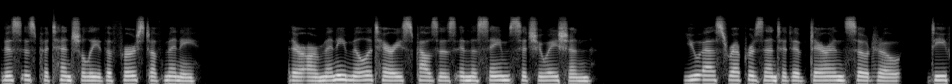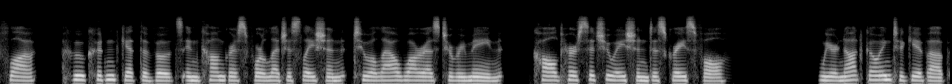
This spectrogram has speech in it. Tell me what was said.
This is potentially the first of many. There are many military spouses in the same situation. U.S. Representative Darren Soto, D-Flaw, who couldn't get the votes in Congress for legislation to allow Juarez to remain, called her situation disgraceful. We're not going to give up,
